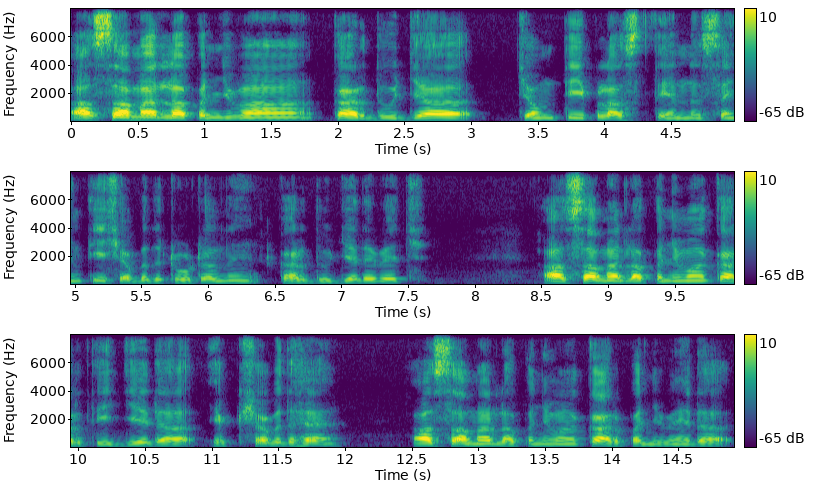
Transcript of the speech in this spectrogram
ਆਸਾ ਮਹਲਾ ਪੰਜਵਾਂ, ਘਰ ਦੂਜਾ 34 ਪਲੱਸ 3 37 ਸ਼ਬਦ ਟੋਟਲ ਨੇ ਘਰ ਦੂਜੇ ਦੇ ਵਿੱਚ। ਆਸਾ ਮਹਲਾ ਪੰਜਵਾਂ ਘਰ ਤੀਜੇ ਦਾ ਇੱਕ ਸ਼ਬਦ ਹੈ। ਆਸਾ ਮਹਲਾ ਪੰਜਵਾਂ ਘਰ ਪੰਜਵੇਂ ਦਾ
